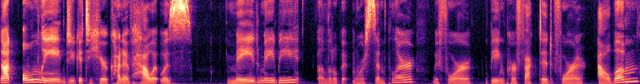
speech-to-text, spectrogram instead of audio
not only do you get to hear kind of how it was made maybe a little bit more simpler before being perfected for an album,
